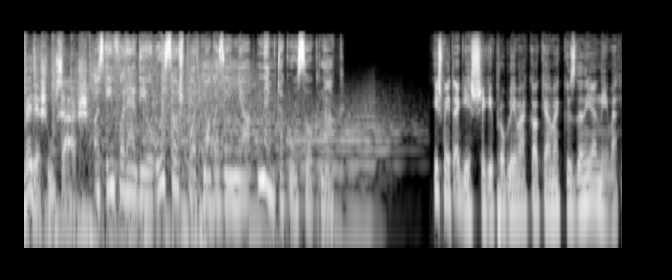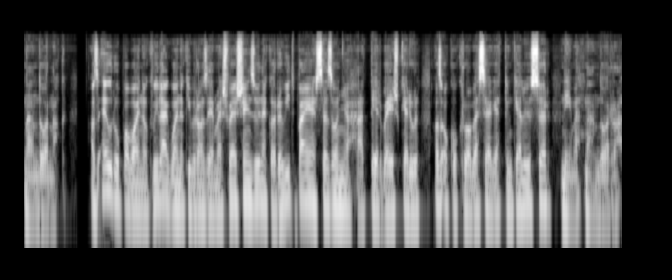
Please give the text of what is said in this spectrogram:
Vegyes úszás. Az Inforádió úszósport magazinja nem csak úszóknak. Ismét egészségi problémákkal kell megküzdenie német Nándornak. Az Európa-bajnok világbajnoki bronzérmes versenyzőnek a rövid pályás szezonja háttérbe is kerül. Az okokról beszélgettünk először német Nándorral.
